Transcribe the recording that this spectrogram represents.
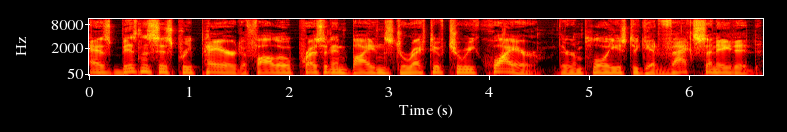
As businesses prepare to follow President Biden's directive to require their employees to get vaccinated,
